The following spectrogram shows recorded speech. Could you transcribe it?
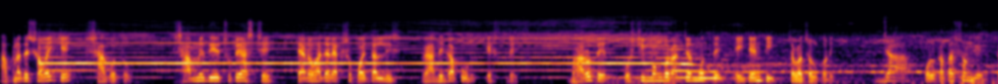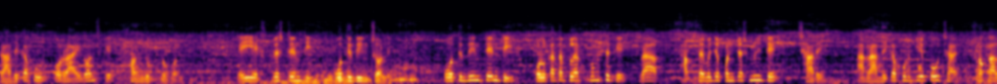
আপনাদের সবাইকে স্বাগত। সামনে দিয়ে ছুটে আসছে তেরো হাজার একশো পঁয়তাল্লিশ রাধিকাপুর এক্সপ্রেস। ভারতের পশ্চিমবঙ্গ রাজ্যের মধ্যে এই ট্রেনটি চলাচল করে, যা কলকাতার সঙ্গে রাধিকাপুর ও রায়গঞ্জকে সংযুক্ত করে। এই এক্সপ্রেস ট্রেনটি প্রতিদিন চলে। প্রতিদিন ট্রেনটি কলকাতা প্ল্যাটফর্ম থেকে রাত সাতটা বেজে পঞ্চাশ মিনিটে ছাড়ে। আর রাধিকাপুর গিয়ে পৌঁছায় সকাল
